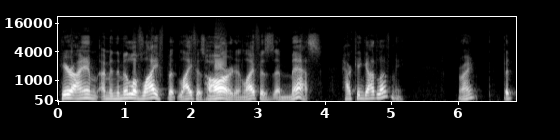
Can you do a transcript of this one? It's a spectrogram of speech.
Here I am, I'm in the middle of life, but life is hard and life is a mess. How can God love me? Right? But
